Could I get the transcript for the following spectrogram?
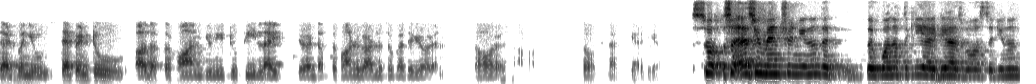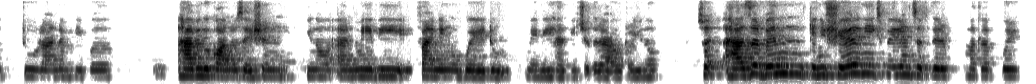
that when you step into a Daftar Khan, you need to feel like you're at Daftar Khan regardless of whether you're in Lahore or Islamabad. So that's the idea. So, so as you mentioned, you know that the one of the key ideas was that you know two random people having a conversation, you know, and maybe finding a way to maybe help each other out, or you know. So, has there been? Can you share any experience if there, matlab, koi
